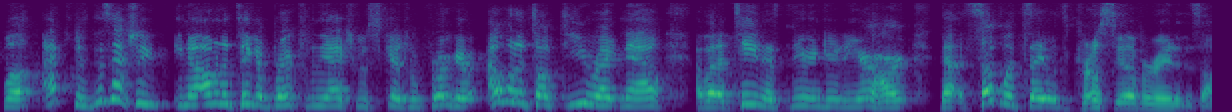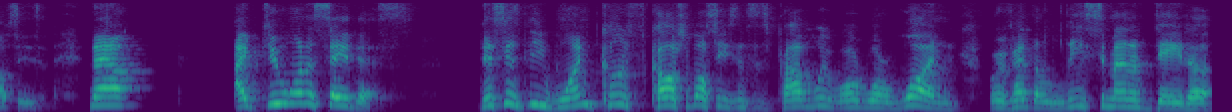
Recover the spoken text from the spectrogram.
Well, actually, this actually, you know, I'm going to take a break from the actual scheduled program. I want to talk to you right now about a team that's near and dear to your heart that some would say was grossly overrated this offseason. Now, I do want to say this. This is the one college football season since probably World War One where we've had the least amount of data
